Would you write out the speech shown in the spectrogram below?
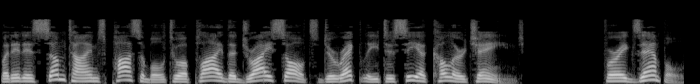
but it is sometimes possible to apply the dry salts directly to see a color change. For example,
